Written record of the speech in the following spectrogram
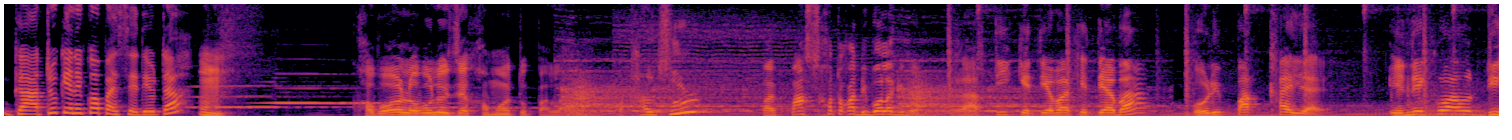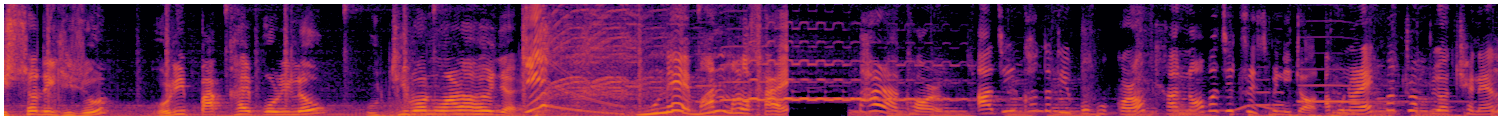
গাটো কেনেকুৱা পাইছে দেউতা? খবৰ ল'বলৈ যে সময়টো পালা। কঁঠাল চোৰ? তই পাঁচশ টকা দিব লাগিব। ৰাতি কেতিয়াবা কেতিয়াবা ভৰি পাক খাই যায়। এনেকুৱা দৃশ্য দেখিছোঁ ভৰি পাক খাই পৰিলেও উঠিব নোৱাৰা হৈ যায়। মোনে ইমান মাল খায়? ভাড়া ঘৰ। আজিৰ খণ্ডটি উপভোগ কৰক ন বাজি ত্ৰিছ মিনিটত। আপোনাৰ একমাত্ৰ প্ৰিয় চেনেল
